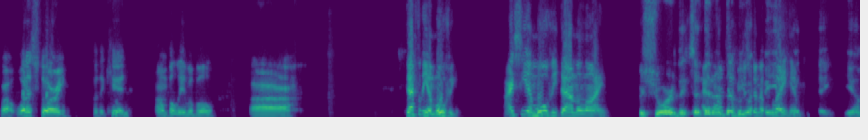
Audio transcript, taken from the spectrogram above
Well, what a story for the kid. Unbelievable. Uh, definitely a movie. I see a movie down the line. For sure, they said I that on wonder who's going to play him. today. Yeah,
